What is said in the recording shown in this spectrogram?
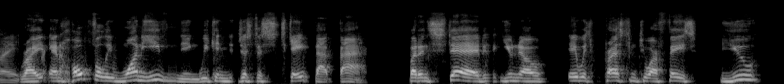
Right. Right. And hopefully, one evening we can just escape that fact. But instead, you know, it was pressed into our face. You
